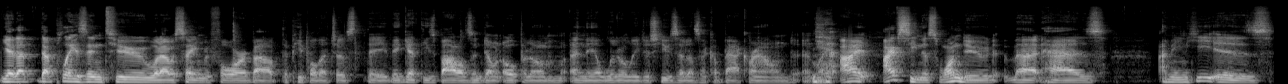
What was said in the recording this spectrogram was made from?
Yeah, that that plays into what I was saying before about the people that just they they get these bottles and don't open them, and they'll literally just use it as like a background. And like I I've seen this one dude that has, I mean, he is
